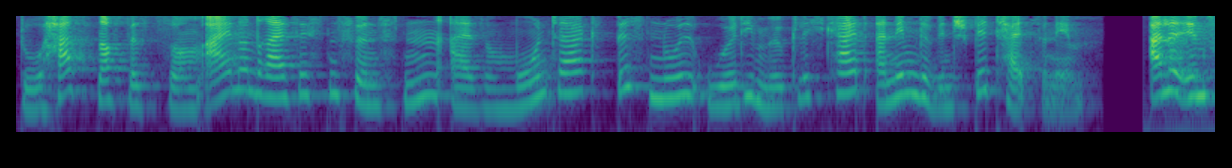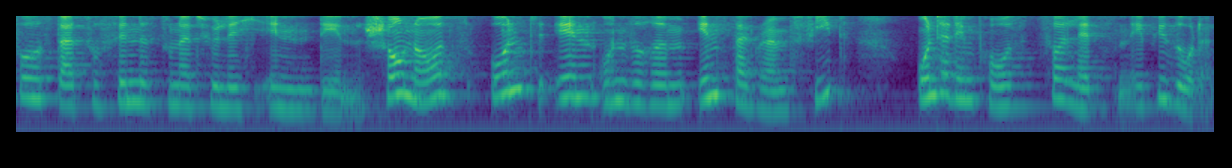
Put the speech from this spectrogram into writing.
Du hast noch bis zum 31.05., also Montag bis 0 Uhr die Möglichkeit, an dem Gewinnspiel teilzunehmen. Alle Infos dazu findest du natürlich in den Show Notes und in unserem Instagram-Feed unter dem Post zur letzten Episode.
